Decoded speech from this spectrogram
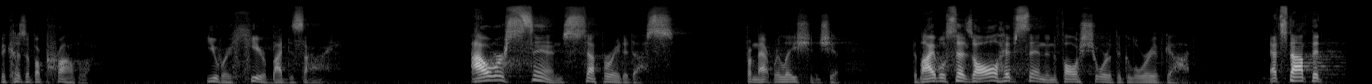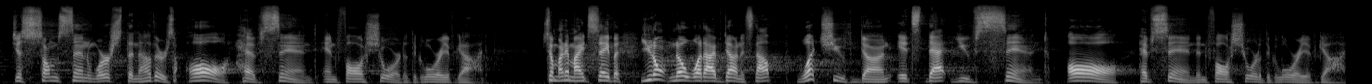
because of a problem. You are here by design. Our sin separated us from that relationship. The Bible says all have sinned and fall short of the glory of God. That's not that just some sin worse than others. All have sinned and fall short of the glory of God. Somebody might say, but you don't know what I've done. It's not what you've done, it's that you've sinned. All have sinned and fall short of the glory of God.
